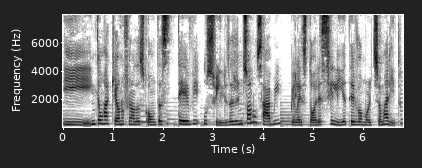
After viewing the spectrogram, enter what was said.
E então Raquel, no final das contas, teve os filhos. A gente só não sabe pela história se Lia teve o amor de seu marido.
